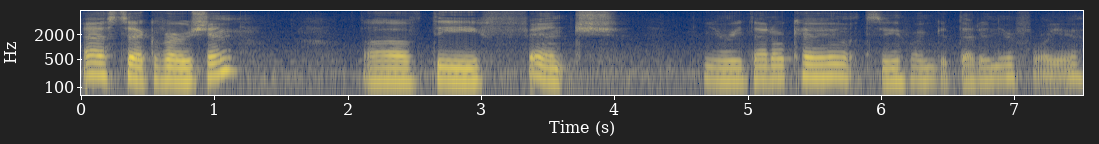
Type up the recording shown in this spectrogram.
Aztec version of the Finch. Can you read that okay? Let's see if I can get that in there for you.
